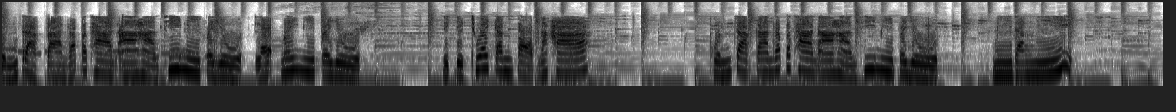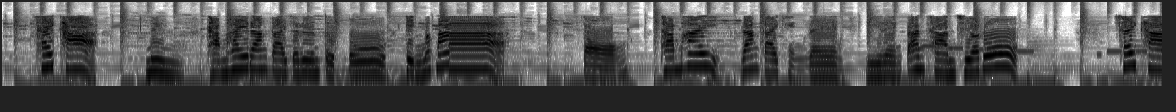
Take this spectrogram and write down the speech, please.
ผลจากการรับประทานอาหารที่มีประโยชน์และไม่มีประโยชน์ เด็กๆช่วยกันตอบนะคะ ผลจากการรับประทานอาหารที่มีประโยชน์ มีดังนี้ ใช่ค่ะ 1. ทำให้ร่างกายเจริญเติบโต เก่งมากๆ 2. ทำให้ร่างกายแข็งแรง มีแรงต้านทานเชื้อโรค ใช่ค่ะ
